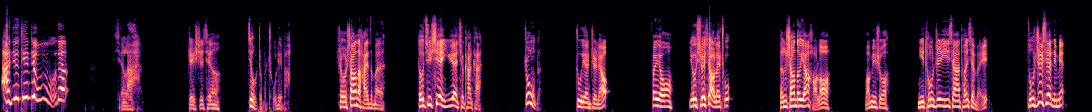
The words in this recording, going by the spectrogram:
俺就听政府的。行了，这事情就这么处理吧。受伤的孩子们都去县医院去看看，重的住院治疗，费用由学校来出。等伤都养好了，王秘书，你通知一下团县委，组织县里面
